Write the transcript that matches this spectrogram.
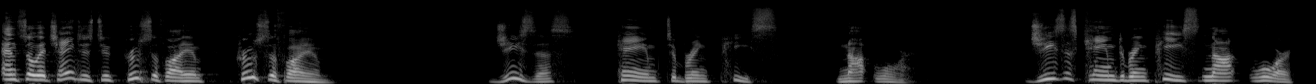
And so it changes to crucify him, crucify him. Jesus came to bring peace, not war. Jesus came to bring peace, not war.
